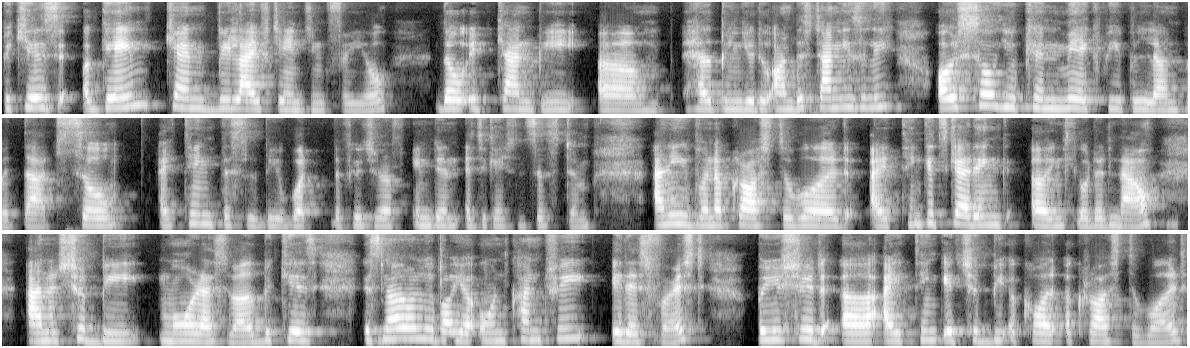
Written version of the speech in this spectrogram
because a game can be life changing for you, though it can be um, helping you to understand easily. Also, you can make people learn with that. So I think this will be what the future of Indian education system, and even across the world. I think it's getting uh, included now, and it should be more as well because it's not only about your own country. It is first, but you should uh, i think it should be a call across the world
